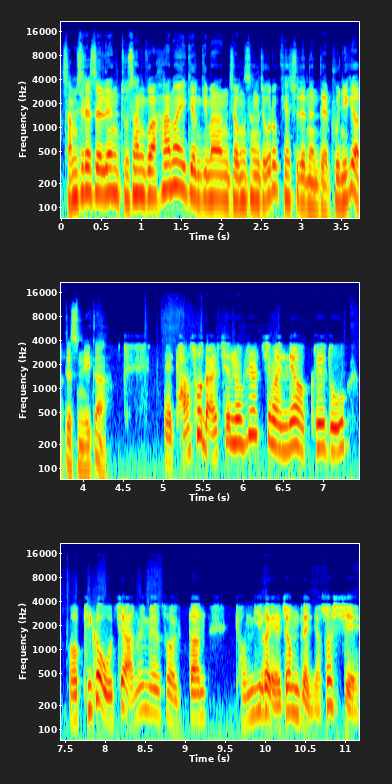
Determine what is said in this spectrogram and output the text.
잠실에서 열린 두산과 한화의 경기만 정상적으로 개최됐는데 분위기 어땠습니까? 네, 다소 날씨는 흐렸지만요. 그래도 어, 비가 오지 않으면서 일단 경기가 예정된 6시에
